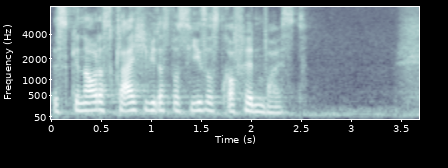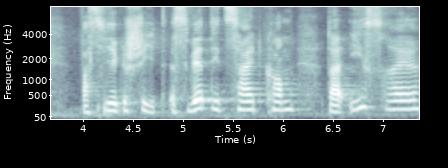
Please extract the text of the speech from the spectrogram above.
ist genau das gleiche wie das, was Jesus darauf hinweist. Was hier geschieht. Es wird die Zeit kommen, da Israel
